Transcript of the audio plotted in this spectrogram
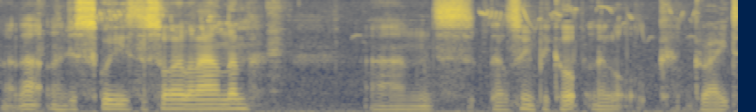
like that, and just squeeze the soil around them, and they'll soon pick up and they'll look great.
